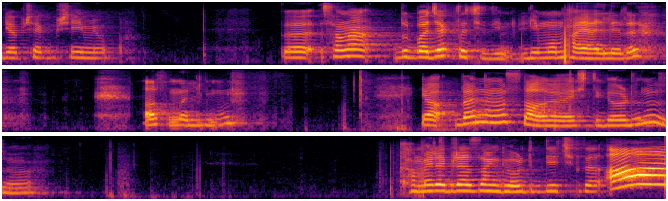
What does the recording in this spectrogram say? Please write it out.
Yapacak bir şeyim yok. Böyle sana dur bacak da çizeyim. Limon hayalleri. Aslında limon. Ya benle nasıl dalga geçti gördünüz mü? Kamera birazdan gördük diye çıktı. Aa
